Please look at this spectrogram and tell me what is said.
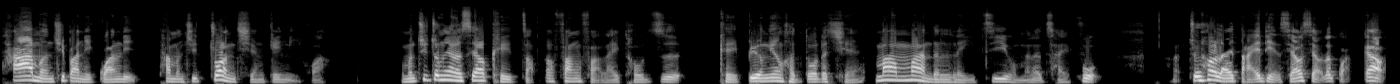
他们去帮你管理，他们去赚钱给你花。我们最重要的是要可以找到方法来投资。可以不用用很多的钱，慢慢的累积我们的财富。啊，最后来打一点小小的广告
